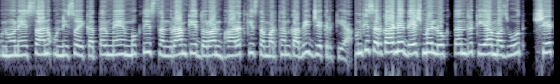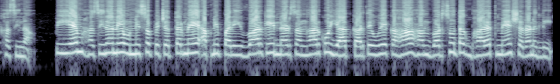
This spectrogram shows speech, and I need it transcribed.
उन्होंने सन 1971 में मुक्ति संग्राम के दौरान भारत की समर्थन का भी ज़िक्र किया। उनकी सरकार ने देश में लोकतंत्र किया मज़बूत, शेख हसीना। पीएम हसीना ने 1975 में अपने परिवार के नरसंहार को याद करते हुए कहा, हम वर्षों तक भारत में शरण ली।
